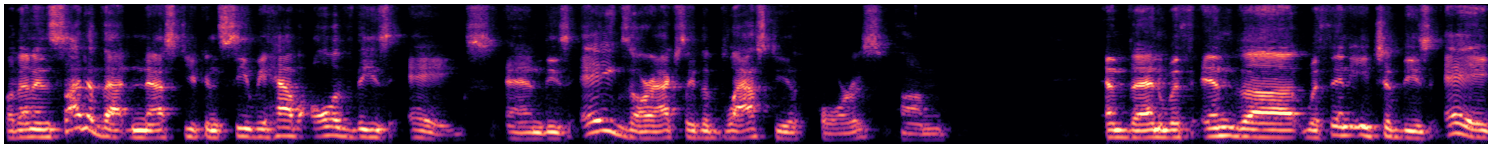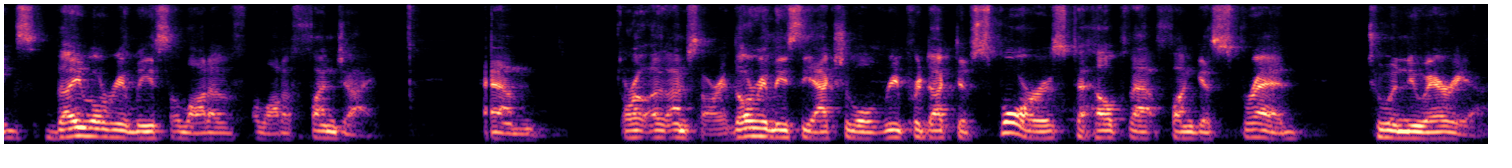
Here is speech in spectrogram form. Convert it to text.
But then inside of that nest, you can see we have all of these eggs. And these eggs are actually the blastiospores. Um, and then within, the, within each of these eggs, they will release a lot of, a lot of fungi. Um, or uh, I'm sorry, they'll release the actual reproductive spores to help that fungus spread to a new area.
